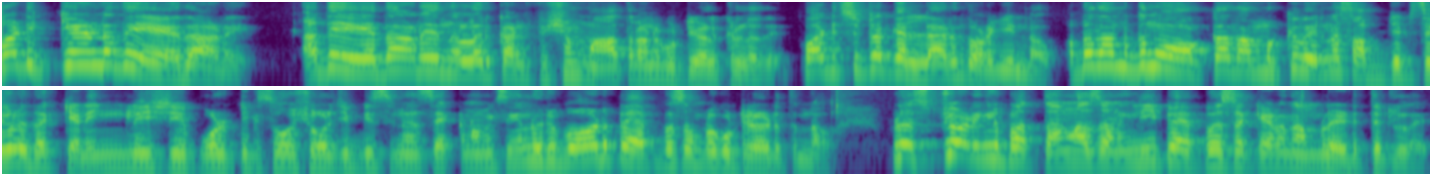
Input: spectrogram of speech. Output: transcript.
പഠിക്കേണ്ടത് ഏതാണ്? അത് ഏതാണ് എന്നുള്ള ഒരു കൺഫ്യൂഷൻ മാത്രമാണ് കുട്ടികൾക്കുള്ളത്. പഠിച്ചിട്ടൊക്കെ എല്ലാവരും തുടങ്ങിയിട്ടുണ്ടാവും. അപ്പോൾ നമുക്ക് നോക്കാം നമുക്ക് വരുന്ന സബ്ജക്ട്സുകൾ ഇതൊക്കെയാണ്. English politics sociology business economics ഇങ്ങനെ ഒരുപാട് പേപ്പേഴ്സ് നമ്മുടെ കുട്ടികൾ എടുത്തിട്ടുണ്ടാവും. പ്ലസ് ടു ആണെങ്കിലും പത്താം ക്ലാസ് ആണെങ്കിൽ ഈ പേപ്പേഴ്സ് ഒക്കെയാണ് നമ്മൾ എടുത്തിട്ടുള്ളത്.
